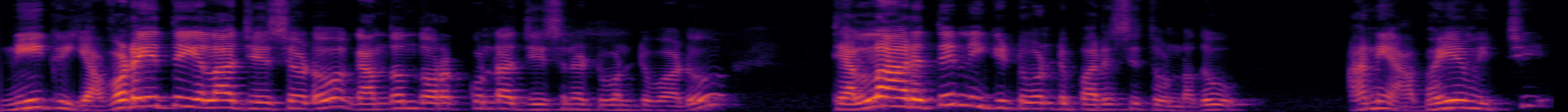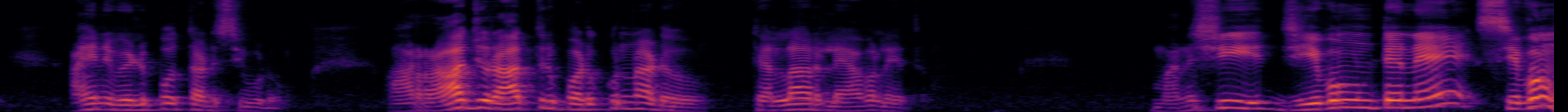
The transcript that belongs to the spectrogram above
నీకు ఎవడైతే ఇలా చేశాడో గంధం దొరకకుండా చేసినటువంటి వాడు తెల్లారితే నీకు ఇటువంటి పరిస్థితి ఉండదు అని అభయం ఇచ్చి ఆయన వెళ్ళిపోతాడు శివుడు. ఆ రాజు రాత్రి పడుకున్నాడు తెల్లారు లేవలేదు. మనిషి జీవం ఉంటేనే శివం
